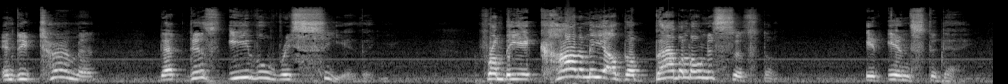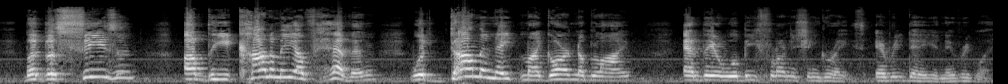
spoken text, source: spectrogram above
And determine that this evil receiving from the economy of the Babylonian system, it ends today. But the season of the economy of heaven would dominate my garden of life and there will be flourishing grace every day in every way,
